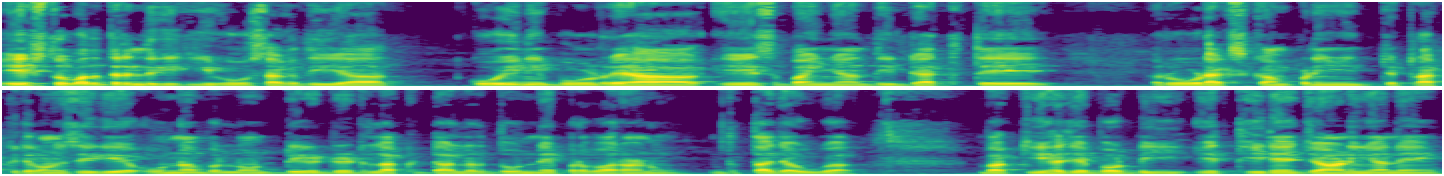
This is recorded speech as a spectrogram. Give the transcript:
ਇਸ ਤੋਂ ਬਾਅਦ ਦਰਿੰਦਗੀ ਕੀ ਹੋ ਸਕਦੀ ਆ? ਕੋਈ ਨਹੀਂ ਬੋਲ ਰਿਹਾ ਇਸ ਬਾਈਆਂ ਦੀ ਡੈਥ ਤੇ। ਰੋਡ ਐਕਸ ਕੰਪਨੀ 'ਚ ਟਰੱਕ ਚਲਾਉਂਦੇ ਸੀਗੇ, ਉਹਨਾਂ ਵੱਲੋਂ 1.5 ਲੱਖ ਡਾਲਰ ਦੋਨੇ ਪਰਿਵਾਰਾਂ ਨੂੰ ਦਿੱਤਾ ਜਾਊਗਾ। ਬਾਕੀ ਹਜੇ ਬੋਡੀ ਇੱਥੇ ਨੇ, ਜਾਣੀਆਂ ਨੇ।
